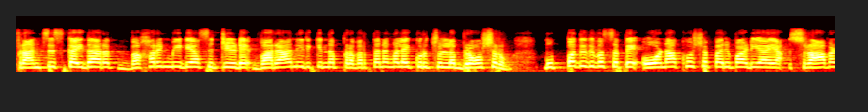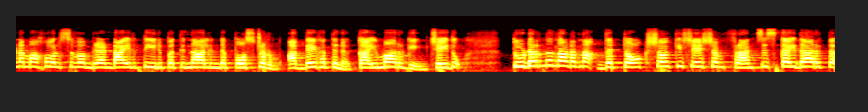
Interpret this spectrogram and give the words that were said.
ഫ്രാൻസിസ് കൈതാരത്ത് ബഹറിൻ മീഡിയ സിറ്റിയുടെ വരാനിരിക്കുന്ന പ്രവർത്തനങ്ങളെക്കുറിച്ചുള്ള ബ്രോഷറും മുപ്പത് ദിവസത്തെ ഓണാഘോഷ പരിപാടിയായ ശ്രാവണ മഹോത്സവം രണ്ടായിരത്തി ഇരുപത്തിനാലിന്റെ പോസ്റ്ററും അദ്ദേഹത്തിന് കൈമാറുകയും ചെയ്തു. തുടർന്ന് നടന്ന ദ ടോക്ക് ഷോയ്ക്ക് ശേഷം ഫ്രാൻസിസ് കൈതാരത്ത്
